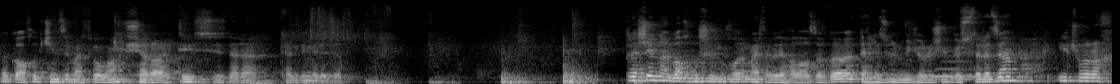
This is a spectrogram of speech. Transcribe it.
və qalxıb ikinci mərtəbə olan şəraiti sizlərə təqdim edəcəm. Pilləkənlə qalxmışıq yuxarı mərtəbədə hal-hazırda dəhlizin ümumi görünüşünü göstərəcəm. İlk olaraq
